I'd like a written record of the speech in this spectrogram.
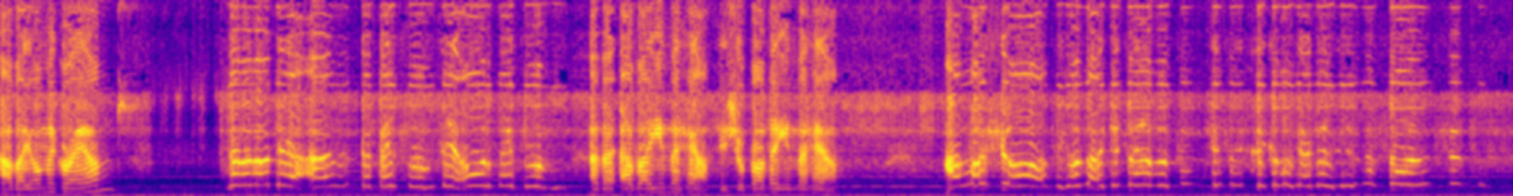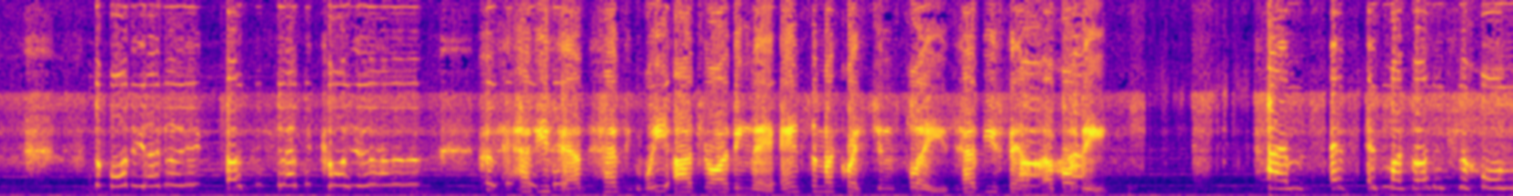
Are they on the ground? No, no, they're out the uh, bedroom. They're all bedroom. Are uh, they, are uh, they in the house? Is your brother in the house? I'm not sure because I just have a just take a look at it. It's so, it's the body. I don't. I just have to call you. Have you found? Have we are driving there? Answer my questions, please. Have you found oh, a body? Um, at, at my brother's home.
